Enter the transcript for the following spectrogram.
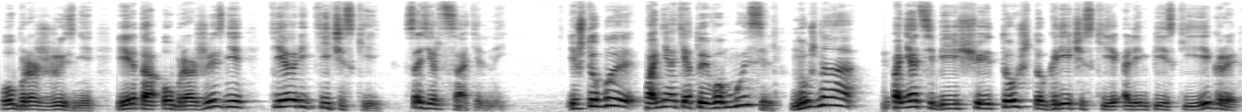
образ жизни. И это образ жизни теоретический, созерцательный. И чтобы понять эту его мысль, нужно понять себе еще и то, что греческие Олимпийские игры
